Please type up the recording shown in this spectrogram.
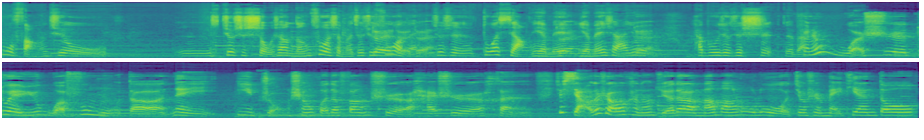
不妨就，嗯，就是手上能做什么就去做呗，就是多想也没也没啥用，还不如就去试，对吧？反正我是对于我父母的那一种生活的方式还是很，就小的时候可能觉得忙忙碌碌，就是每天都。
